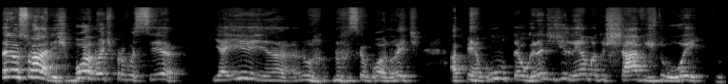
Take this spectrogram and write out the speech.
Daniel Soares, boa noite para você. E aí, no, no seu boa noite, a pergunta é o grande dilema do Chaves do Oito.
